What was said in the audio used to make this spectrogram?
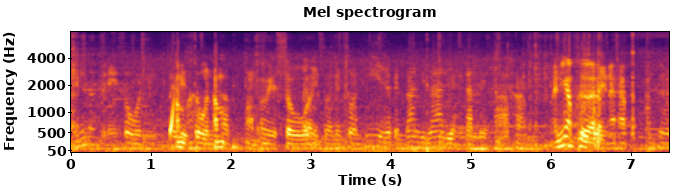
อันนี้เราอยู่ในโซนเป็นโซนครับอำเภอโซนเป็นโซนเป็นโซนที่จะเป็นบ้านวิลล่าเรียงกันเลยครับครับอันนี้อำเภออะไรนะครับอำเภอ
